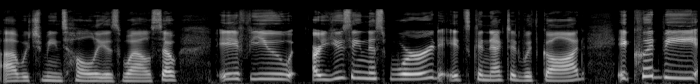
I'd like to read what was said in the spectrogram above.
uh, which means holy as well. So if you are using this word, it's connected with God. It could be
